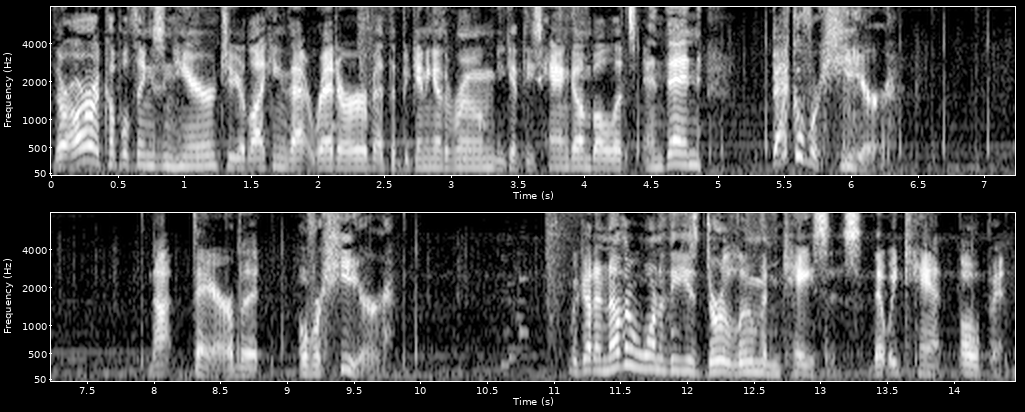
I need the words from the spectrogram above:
There are a couple things in here to your liking. That red herb at the beginning of the room, you get these handgun bullets, and then back over here. Not there, but over here. We got another one of these Duralumin cases that we can't open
